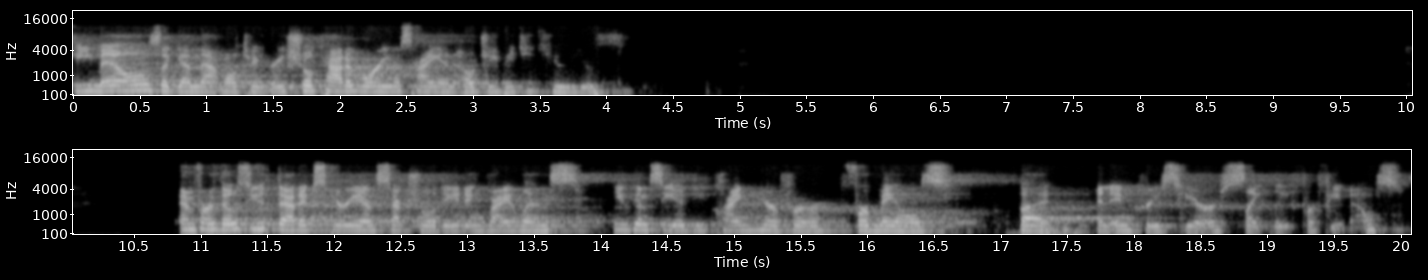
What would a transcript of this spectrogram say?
females, again, that multiracial category is high in LGBTQ youth. And for those youth that experience sexual dating violence, you can see a decline here for, for males, but an increase here slightly for females.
